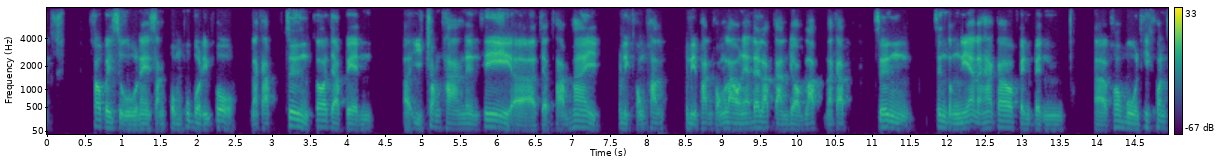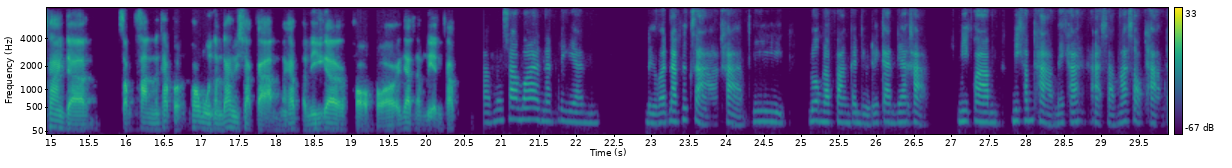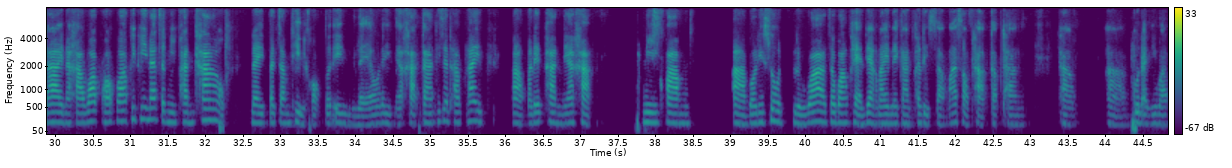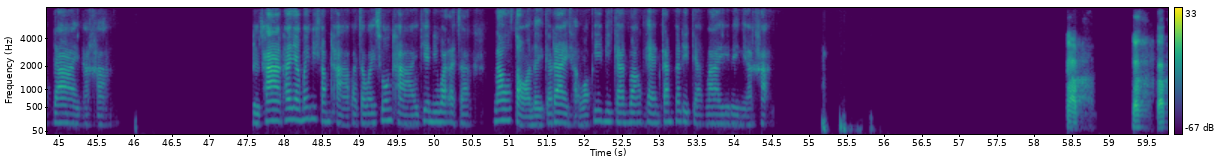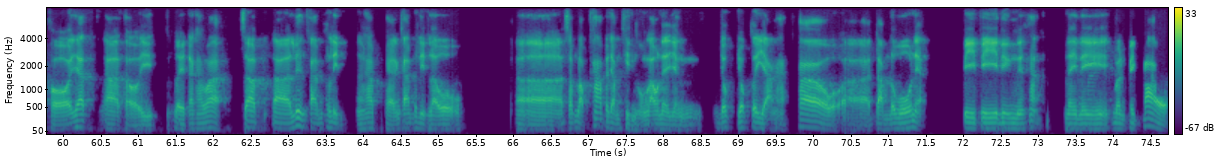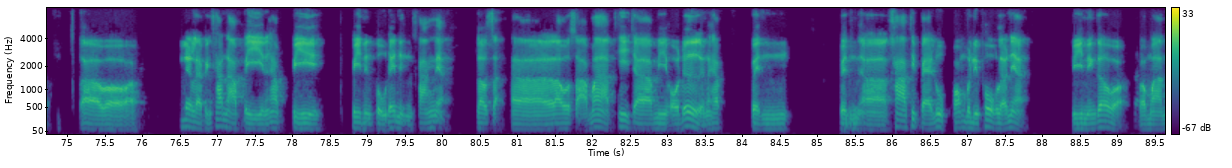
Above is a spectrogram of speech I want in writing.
เข้าไปสู่ในสังคมผู้บริโภคนะครับ ซึ่งก็จะเป็นอีกช่องทางหนึ่งที่จะทำให้ผลิตของพันผลิตภัณฑ์ของเราเนี่ยได้รับการยอมรับนะครับ ซึ่งซึ่งตรงนี้นะฮะก็เป็นเป็น ข้อมูลที่ค่อนข้างจะสำคัญนะครับ ข้อมูลทางด้านวิชาการนะครับ อันนี้ก็ขอขออนุญาตนำเรียนครับ ไม่ทราบว่านักเรียน หรือว่านักศึกษาค่ะที่ร่วมรับฟังกันอยู่ด้วยกันเนี่ยค่ะ มีความมีคำถามไหมคะ อาจสามารถสอบถามได้นะคะ ว่าเพราะว่าพี่ๆน่าจะมีพันธุ์ข้าวในประจำถิ่นของตัวเองอยู่แล้วอะไรอย่างเงี้ยค่ะ การที่จะทำให้อ่าเมล็ดพันธุ์เนี่ยค่ะ มีความอ่าบริสุทธิ์ หรือว่าจะวางแผนอย่างไรในการผลิตสามารถสอบถามกับทางทาง คุณอนิวัฒน์ได้นะคะ หรือถ้าถ้ายังไม่มีคำถามอาจจะไว้ช่วงท้ายพี่อนิวัฒน์อาจจะเล่าต่อเลยก็ได้ค่ะ ว่าพี่มีการวางแผนการผลิตอย่างไรอะไรอย่างเงี้ยค่ะ ครับก็ก็ขออนุญาตต่ออีกเลยนะครับว่าสำหรับเรื่องการผลิตนะครับ แผนการผลิตเราอ่าสำหรับข้าวประจำถิ่นของเราเนี่ยอย่างยกยกตัวอย่างฮะข้าวอ่าดำละโวเนี่ย ปีปีหนึ่งนะฮะ ในในมันเป็นข้าวอ่าเรียกอะไรเป็นข้าวนาปีนะครับ ปีปีหนึ่งปลูกได้หนึ่งครั้งเนี่ย เราสะอ่าเราสามารถที่จะมีออเดอร์นะครับ เป็นเป็นอ่าข้าวที่แปรรูปพร้อมบริโภคแล้วเนี่ย ปีหนึ่งก็ประมาณ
